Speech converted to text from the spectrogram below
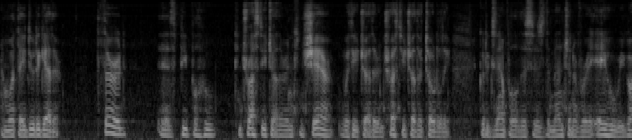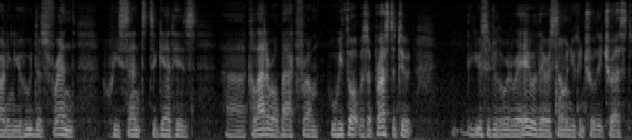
and what they do together. Third is people who can trust each other and can share with each other and trust each other totally. Good example of this is the mention of Re'ehu regarding Yehuda's friend who he sent to get his uh, collateral back from who he thought was a prostitute. The usage of the word Re'ehu there is someone you can truly trust.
